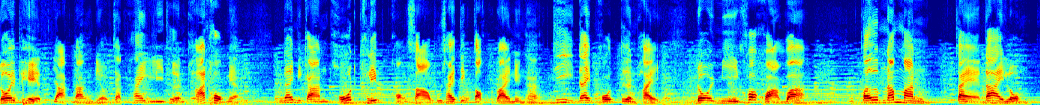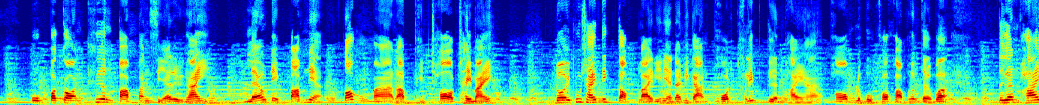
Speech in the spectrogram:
โดยเพจอยากดังเดี๋ยวจัดให้รีเทิร์นพาร์ท6เนี่ย ได้มีการโพสต์คลิปของสาวผู้ใช้ TikTok รายหนึ่งฮะ ที่ได้โพสต์เตือนภัย โดยมีข้อความว่า เติมน้ำมันแต่ได้ลม อุปกรณ์เครื่องปั๊มมันเสียหรือไง แล้วเด็กปั๊มเนี่ย ต้องมารับผิดชอบใช่ไหม โดยผู้ใช้ TikTok รายนี้เนี่ยได้มีการโพสต์คลิปเตือนภัยฮะพร้อมระบุข้อความเพิ่มเติมว่า เตือนภัย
